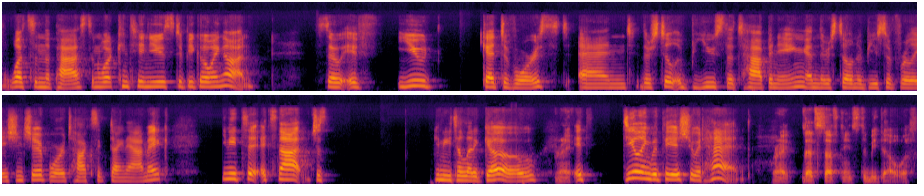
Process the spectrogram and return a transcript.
what's in the past and what continues to be going on. So if you get divorced and there's still abuse that's happening and there's still an abusive relationship or a toxic dynamic you need to it's not just you need to let it go. Right. It's dealing with the issue at hand right that stuff needs to be dealt with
